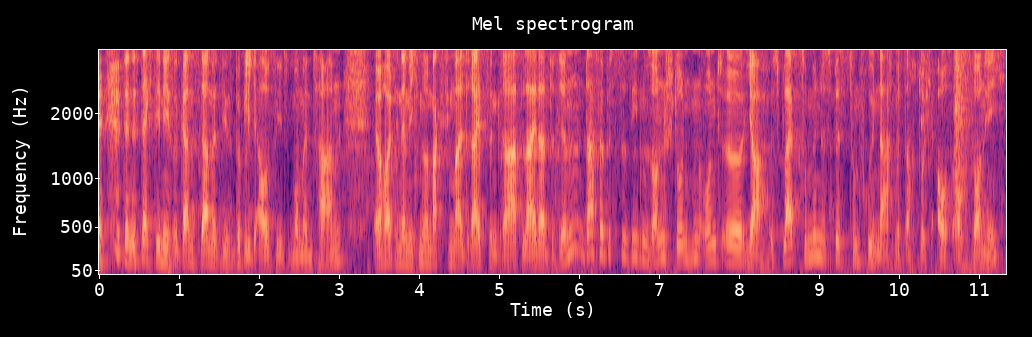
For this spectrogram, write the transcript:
Denn es deckt sich nicht so ganz damit, wie es wirklich aussieht momentan. Äh, heute nämlich nur maximal 13 Grad leider drin, dafür bis zu sieben Sonnenstunden und äh, ja, es bleibt zumindest bis zum frühen Nachmittag durchaus auch sonnig.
